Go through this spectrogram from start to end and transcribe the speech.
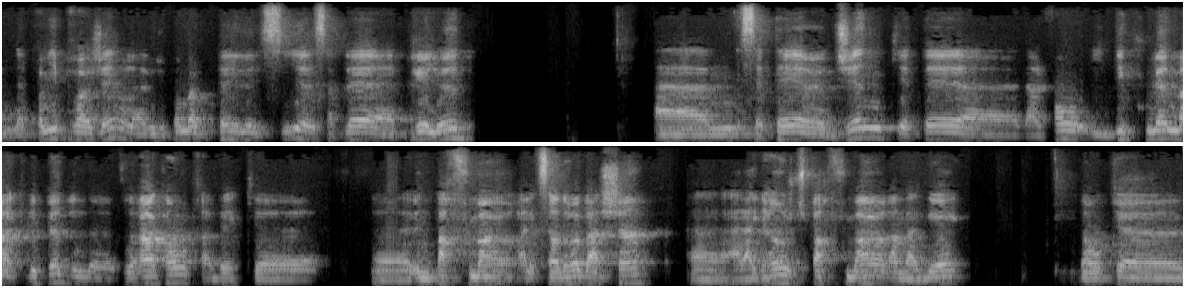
notre premier projet, on n'ai pas ma bouteille ici, ça s'appelait Prélude. C'était un gin qui était, dans le fond, il découlait d'une rencontre avec une parfumeur, Alexandra Bachan, à la grange du parfumeur à Magog. Donc, euh,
